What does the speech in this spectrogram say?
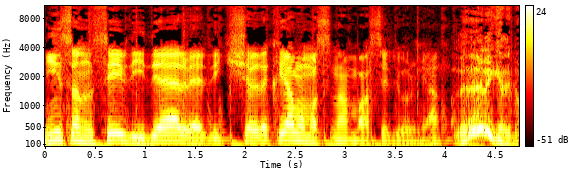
İnsanın sevdiği, değer verdiği kişilere kıyamamasından bahsediyorum ya. Öyle galiba.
